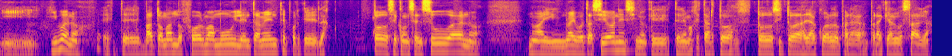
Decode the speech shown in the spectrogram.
y, bueno, este, va tomando forma muy lentamente porque todo se consensúa, no, no, hay, no hay votaciones, sino que tenemos que estar todos, todos y todas de acuerdo para, para que algo salga.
